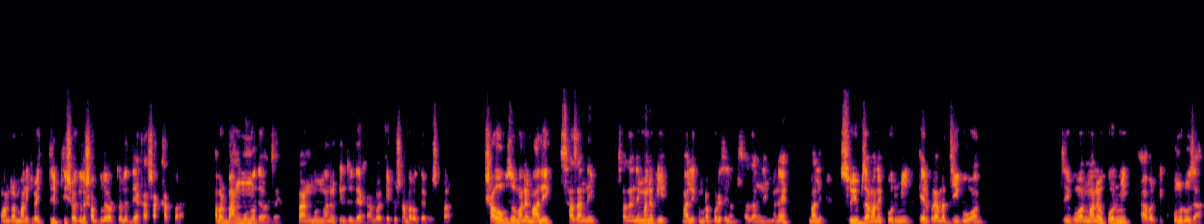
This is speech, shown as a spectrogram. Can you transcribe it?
ওয়ানড্রাম মানে কি ভাই? তৃপ্তি এগুলো সবগুলোর অর্থ হলে দেখা, সাক্ষাৎ করা। আবার বাংমুনও দেওয়া যায়। বাংমুন মানেও কিন্তু দেখা। আমরা একুশ নাম্বার অধ্যায় পড়ছিলাম। শাওবজু মানে মালিক, সাজাংনিম। সাজাংনিম মানে কি? মালিক। আমরা পড়েছিলাম। সাজাংনিম মানে মালিক। সুইবজা মানে কর্মী, এরপরে আমরা জিগুয়ন। জিগুয়ন মানেও কর্মী, আবার কি কুনুরুজা।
